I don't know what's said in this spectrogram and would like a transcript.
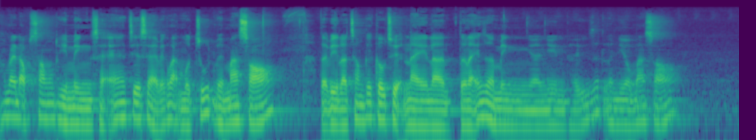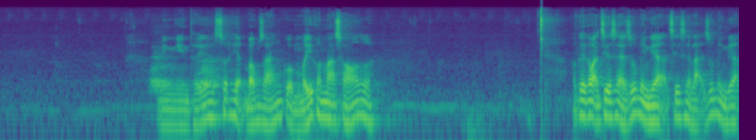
Hôm nay đọc xong thì mình sẽ chia sẻ với các bạn một chút về ma só. Tại vì là trong cái câu chuyện này là từ nãy giờ mình ờ, nhìn thấy rất là nhiều ma só. Mình nhìn thấy xuất hiện bóng dáng của mấy con ma só rồi. Ok các bạn chia sẻ giúp mình đi ạ, chia sẻ lại giúp mình đi ạ.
